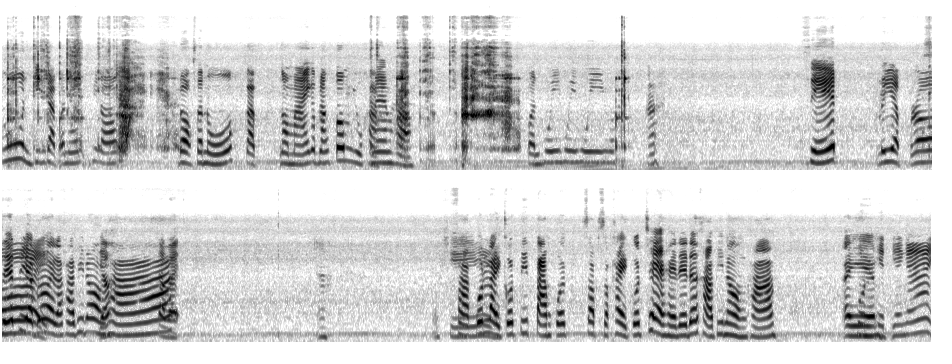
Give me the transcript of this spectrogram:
นู่นกินกับอันนู้นพี่น้อง ดอกสนูกับหน่อไม้กำลังต้มอยู่ค่ะแม่นค่ะก่อนหุยหุยหุยอะเซต เรียบร้อย เสร็จเรียบร้อยแล้วค่ะพี่น้องเดี๋ยว ค่ะจับไว้อะโอเค ฝากกดไลค์กดติดตามกดซับสไครต์กดแชร์ให้ได้เด้อค่ะพี่น้องค่ะไอ คนเห็ดง่าย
